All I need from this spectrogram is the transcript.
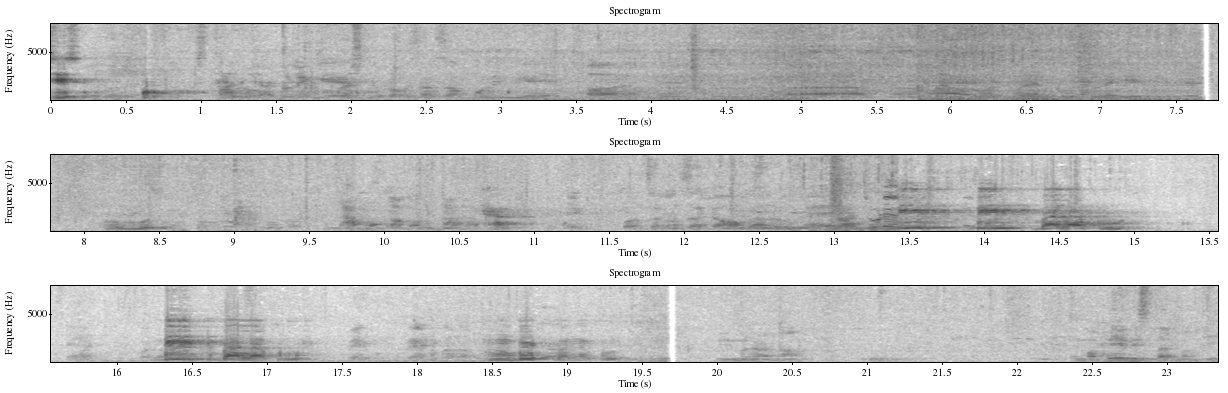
जी सर हाँ बेट बेट बालापुर बेट बालापुर हम्म, बेट बालापुर ભીમરાણા એમાં બે વિસ્તારમાંથી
